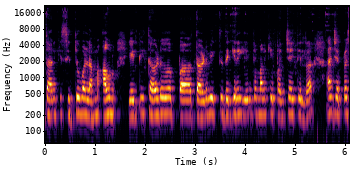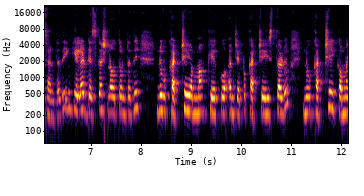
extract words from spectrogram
దానికి సిద్ధు వాళ్ళ అమ్మ అవును ఏంటి? థర్డ్ థర్డ్ వ్యక్తి దగ్గర ఏంటి మనకి పంచాయతీలరా? అని చెప్పేసి అంటుంది. ఇంక ఇలా డిస్కషన్ అవుతుంటుంది. నువ్వు కట్ చేయమ్మా కేకు అని చెప్పి కట్ చేయిస్తాడు. నువ్వు కట్ చేయకమ్మా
